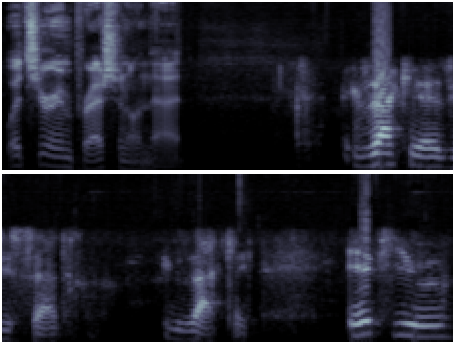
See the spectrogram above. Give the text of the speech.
what's your impression on that? Exactly as you said. Exactly. If you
